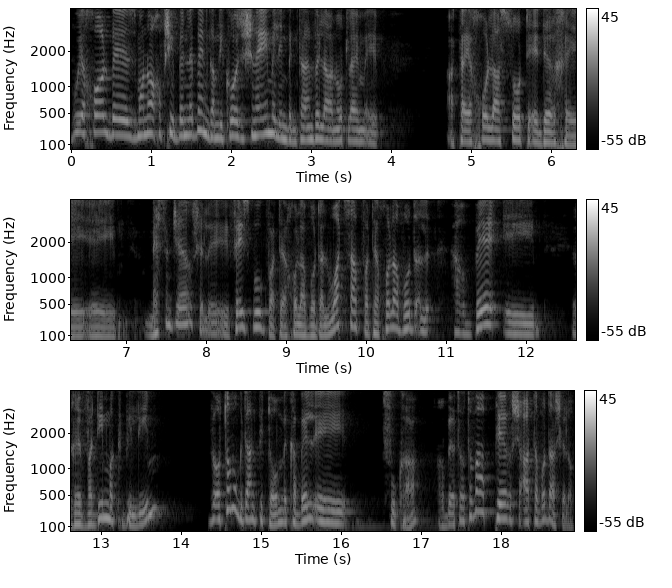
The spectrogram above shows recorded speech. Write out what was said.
והוא יכול בזמנו החופשי בין לבין גם לקרוא איזה שני אימיילים בינתיים ולענות להם. אה, אתה יכול לעשות אה, דרך מסנג'ר של אה, פייסבוק, ואתה יכול לעבוד על וואטסאפ, ואתה יכול לעבוד על הרבה רבדים מקבילים, ואותו מוקדן פתאום מקבל תפוקה הרבה יותר טובה פר שעת עבודה שלו.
